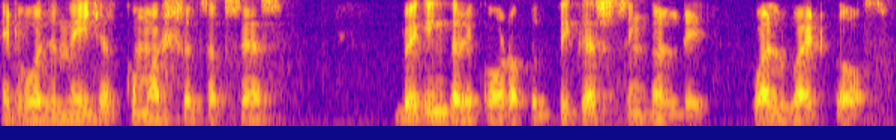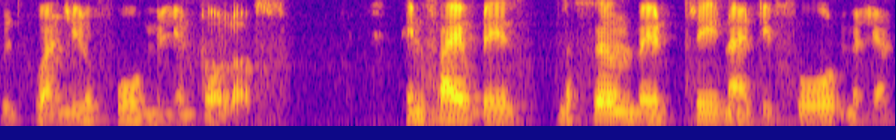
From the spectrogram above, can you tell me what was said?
It was a major commercial success, breaking the record of the biggest single day worldwide gross with $104 million. In five days, the film made $394 million,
